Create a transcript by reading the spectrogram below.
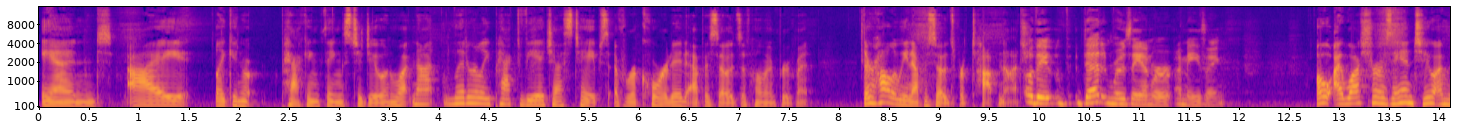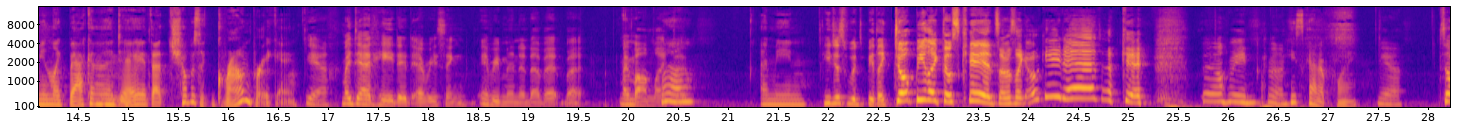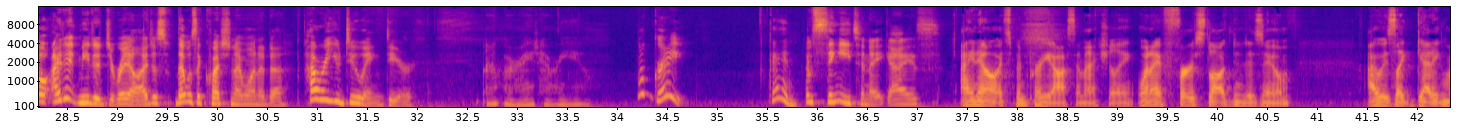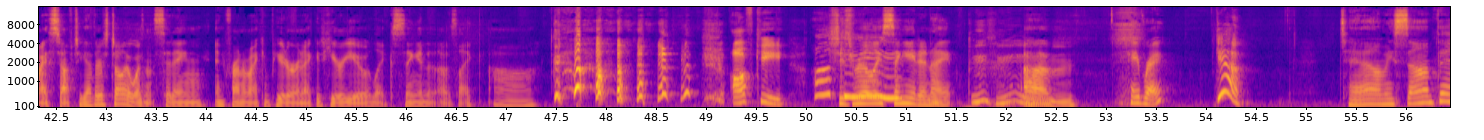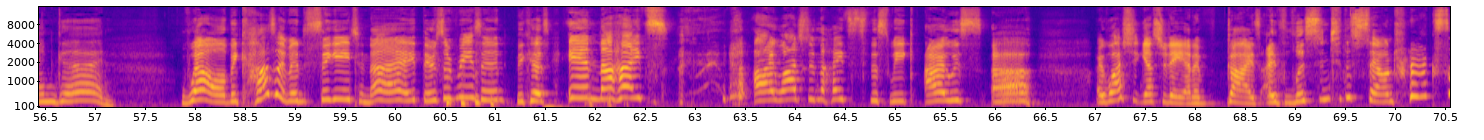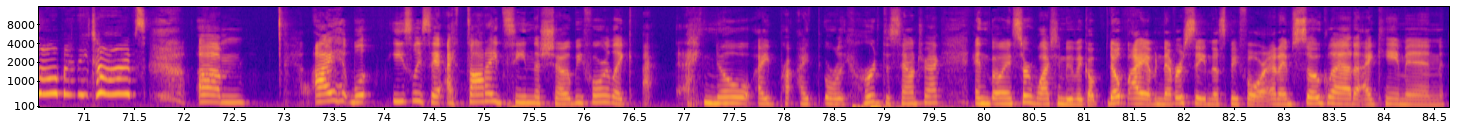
and I like in packing things to do and whatnot, literally packed VHS tapes of recorded episodes of Home Improvement. Their Halloween episodes were top notch. Oh, they that and Roseanne were amazing. Oh, I watched Roseanne too. I mean, like back in the hmm. day, that show was like groundbreaking. Yeah, my dad hated everything, every minute of it, but my mom liked it. I mean, He just would be like, "Don't be like those kids." I was like, "Okay, Dad. Okay." Well, I mean, come on. he's got a point. Yeah. So I didn't mean to derail. I just that was a question I wanted to. How are you doing, dear? I'm all right. How are you? I'm great. Good. I'm singy tonight, guys. I know it's been pretty awesome actually. When I first logged into Zoom, I was like getting my stuff together still. I wasn't sitting in front of my computer and I could hear you like singing and I was like, "Ah, Off key. Off she's key. really singy tonight." Um, hey Ray, Yeah. tell me something good. Well, because I've been singing tonight, there's a reason. because In the Heights, I watched In the Heights this week. I was, uh, I watched it yesterday, and I've, guys, I've listened to the soundtrack so many times. Um, I will easily say I thought I'd seen the show before. Like, I, I know I, I or heard the soundtrack, and when I started watching the movie, I go, nope, I have never seen this before, and I'm so glad I came in.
